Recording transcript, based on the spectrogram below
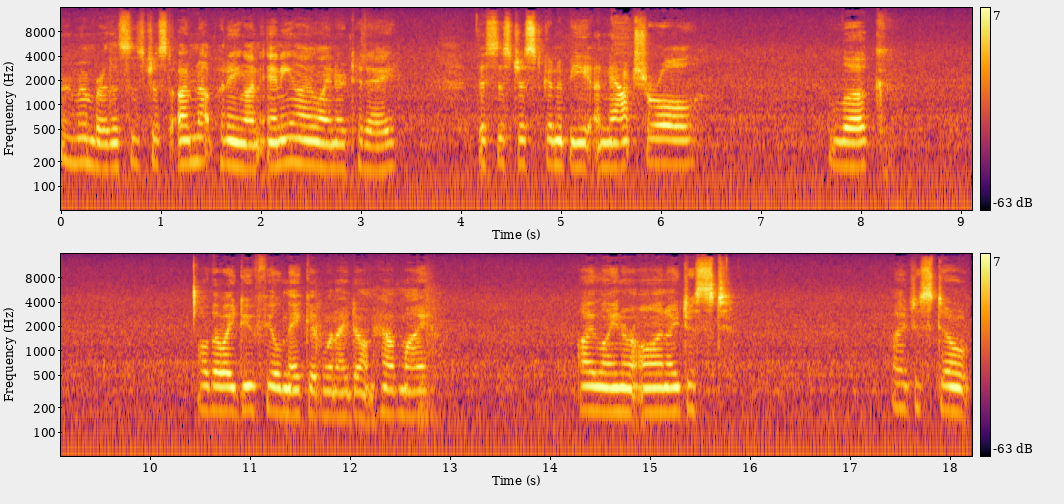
Remember, this is just, I'm not putting on any eyeliner today. This is just going to be a natural look. Although I do feel naked when I don't have my eyeliner on. I just, I just don't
